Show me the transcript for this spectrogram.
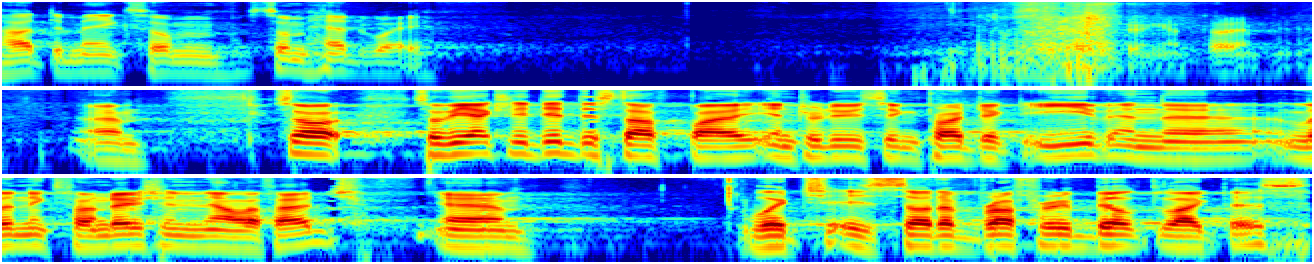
had to make some, some headway. Um, so, so we actually did this stuff by introducing Project Eve and the Linux Foundation in LF Edge, um, which is sort of roughly built like this.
